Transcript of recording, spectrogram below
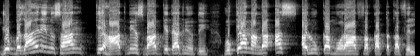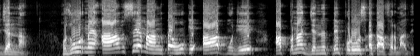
जो बज़ाहिर इंसान के हाथ में असबाब के तहत नहीं होती, वो क्या मांगा? अस अलू का मुराफ़त का फिल जन्ना। हुजूर, मैं आपसे माँगता हूँ कि आप मुझे अपना जन्नत में पड़ोस अता फरमा दें।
